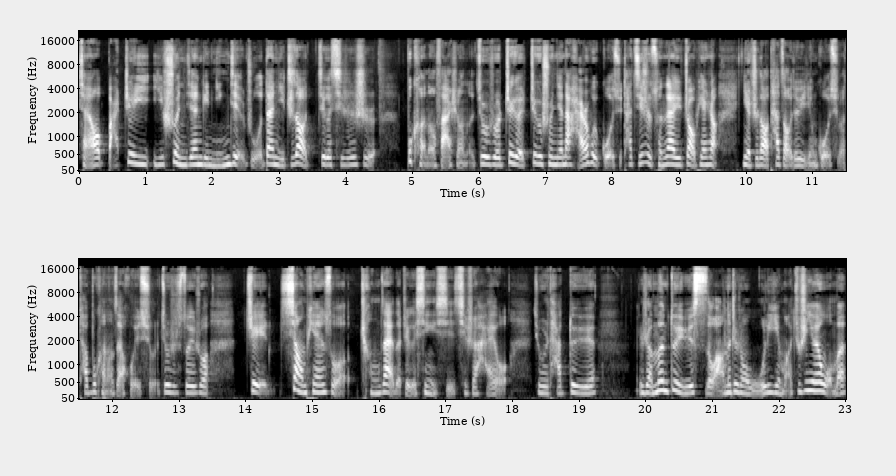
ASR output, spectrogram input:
想要把这一一瞬间给凝结住，但你知道这个其实是不可能发生的。就是说，这个这个瞬间它还是会过去，它即使存在于照片上，你也知道它早就已经过去了，它不可能再回去了。就是所以说。这相片所承载的这个信息，其实还有就是他对于人们对于死亡的这种无力嘛，就是因为我们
